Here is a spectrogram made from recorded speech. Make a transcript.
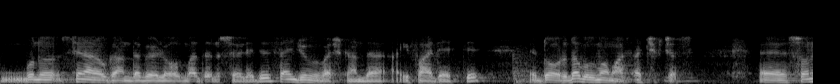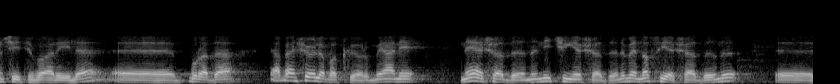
Bunu Sinan Ogan da böyle olmadığını söyledi. Sayın Cumhurbaşkanı da ifade etti. E, Doğru da bulmam açıkçası. Ee, sonuç itibariyle e, burada ya ben şöyle bakıyorum yani ne yaşadığını, niçin yaşadığını ve nasıl yaşadığını e,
